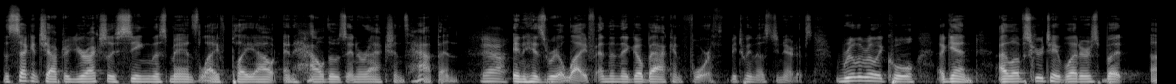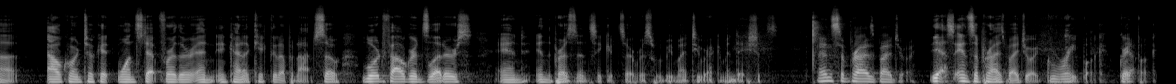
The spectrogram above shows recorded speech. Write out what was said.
The second chapter, you're actually seeing this man's life play out and how those interactions happen Yeah. in his real life and then they go back and forth between those two narratives really really cool again i love screwtape letters but uh, alcorn took it one step further and, and kind of kicked it up a notch so lord foulgrin's letters and in the president's secret service would be my two recommendations and surprised by joy. yes and surprised by joy great book great Yeah. book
